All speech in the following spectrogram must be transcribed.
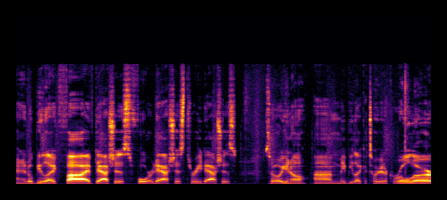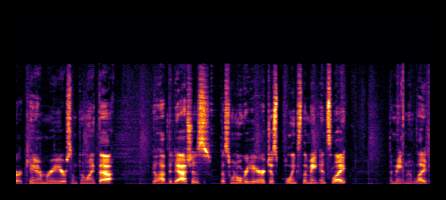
and it'll be like five dashes, four dashes, three dashes. So, you know, um, maybe like a Toyota Corolla or Camry or something like that. You'll have the dashes. This one over here, just blinks the maintenance light. The maintenance light,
